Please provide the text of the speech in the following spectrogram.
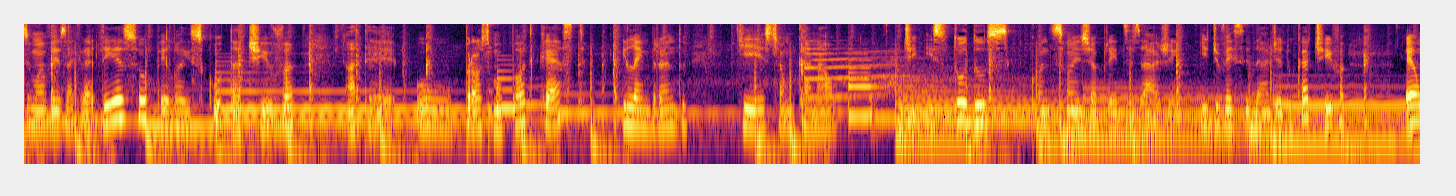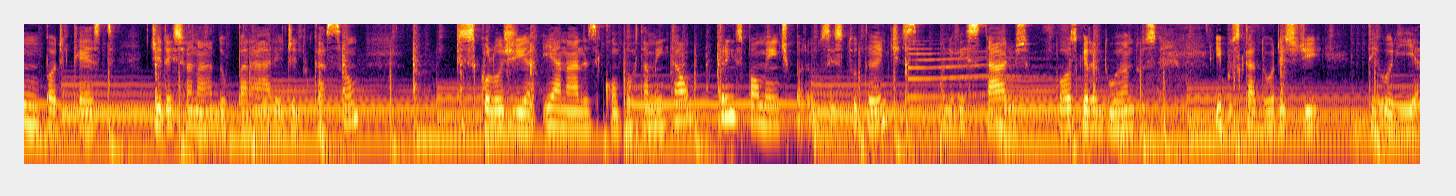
Mais uma vez agradeço pela escuta ativa. Até o próximo podcast. E lembrando que este é um canal de estudos, condições de aprendizagem e diversidade educativa. É um podcast direcionado para a área de educação, psicologia e análise comportamental, principalmente para os estudantes, universitários, pós-graduandos e buscadores de teoria.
